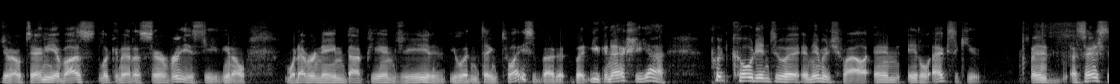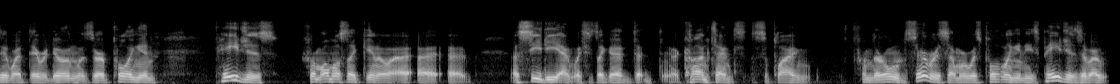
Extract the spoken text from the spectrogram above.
you know, to any of us looking at a server, you see, you know, whatever name .png, and you wouldn't think twice about it. But you can actually, yeah, put code into a, an image file and it'll execute. And essentially, what they were doing was they were pulling in pages from almost like you know a, a, a CDN, which is like a, a content supplying from their own server somewhere was pulling in these pages about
